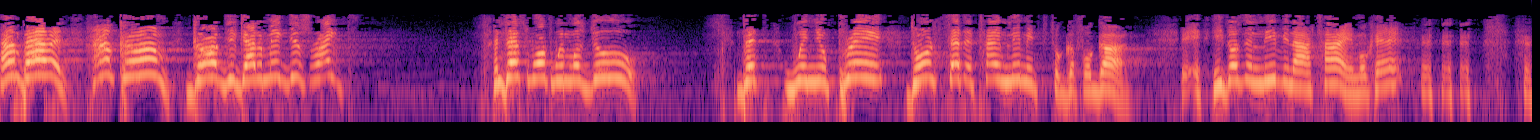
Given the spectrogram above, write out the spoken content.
I'm barren. How come? God, you gotta make this right. And that's what we must do. But when you pray, don't set a time limit to, for God. He doesn't live in our time, okay?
